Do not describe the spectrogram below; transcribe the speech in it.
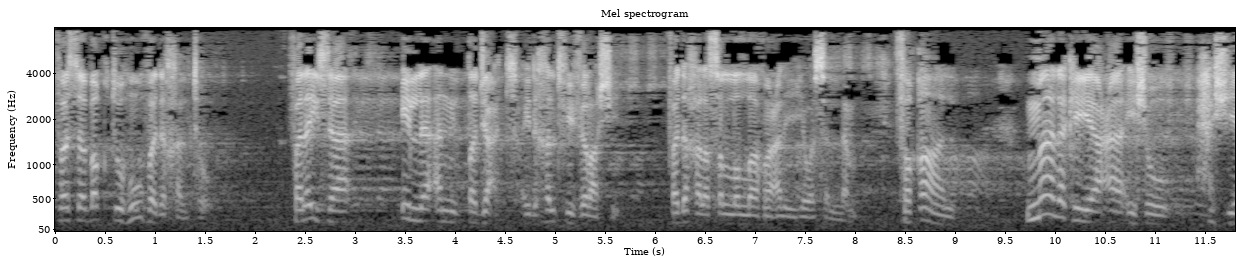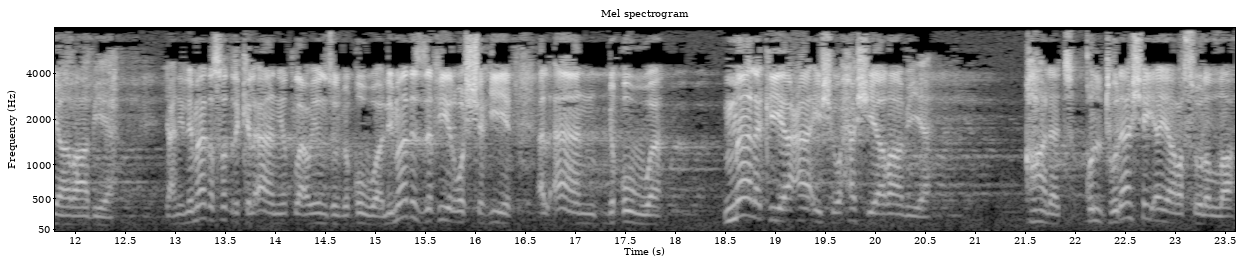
فسبقته فدخلت. فليس إلا أن اضطجعت أي دخلت في فراشي فدخل صلى الله عليه وسلم. فقال ما لك يا عائش؟ حشيا رابية. يعني لماذا صدرك الآن يطلع وينزل بقوة؟ لماذا الزفير والشهير الآن بقوة؟ ما لك يا عائش؟ حشيا رابية. قالت قلت لا شيء يا رسول الله.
